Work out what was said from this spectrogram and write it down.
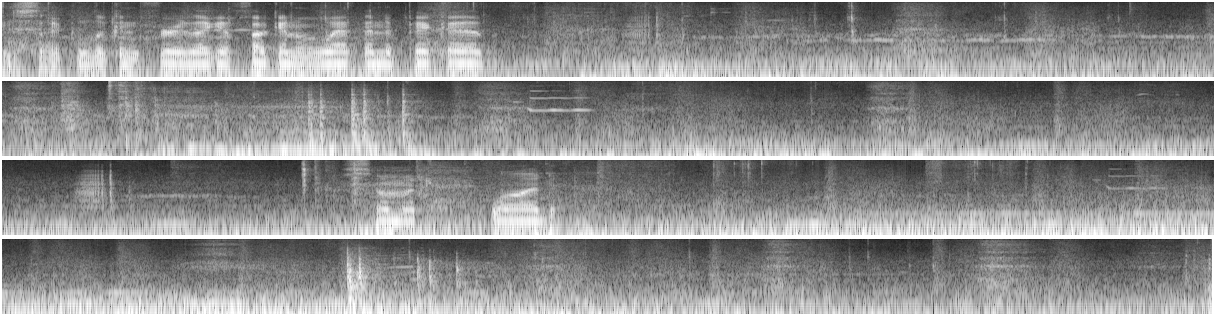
Just like looking for like a fucking weapon to pick up. So much blood. I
